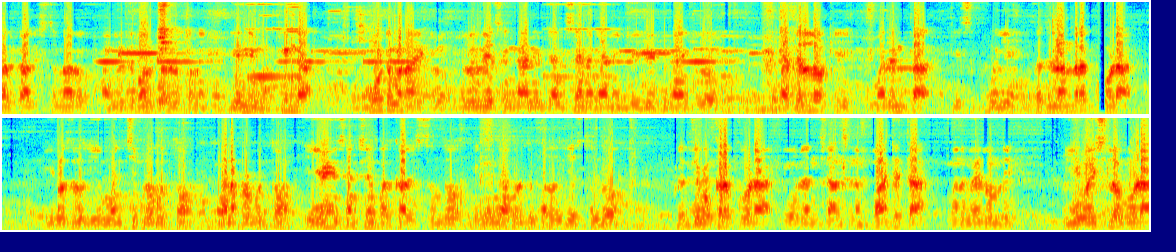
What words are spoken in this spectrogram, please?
పథకాలు ఇస్తున్నారు అభివృద్ధి పనులు జరుగుతున్నాయి. దీన్ని ముఖ్యంగా కూటమి నాయకులు తెలుగుదేశం కానీ జనసేన కానీ బీజేపీ నాయకులు ప్రజల్లోకి మరింత తీసుకుపోయి ప్రజలందరికీ కూడా ఈరోజు ఈ మంచి ప్రభుత్వం మన ప్రభుత్వం ఏమేమి సంక్షేమ పథకాలు ఇస్తుందో ఎన్ని అభివృద్ధి పనులు చేస్తుందో ప్రతి ఒక్కరికి కూడా వివరించాల్సిన బాధ్యత మన మీద ఉంది. ఈ వయసులో కూడా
